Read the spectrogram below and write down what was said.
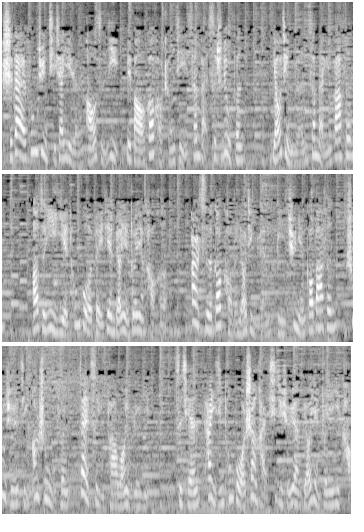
时代峰峻旗下艺人敖子逸被曝高考成绩三百四十六分，姚景元三百零八分。敖子逸也通过北电表演专业考核，二次高考的姚景元比去年高八分，数学仅二十五分，再次引发网友热议。此前他已经通过上海戏剧学院表演专业艺考，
